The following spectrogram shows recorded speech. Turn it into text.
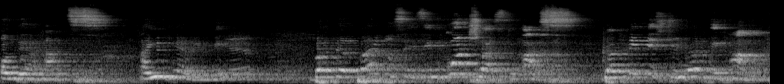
on their hearts. Are you hearing me? But the Bible says, in contrast to us, the ministry that we have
